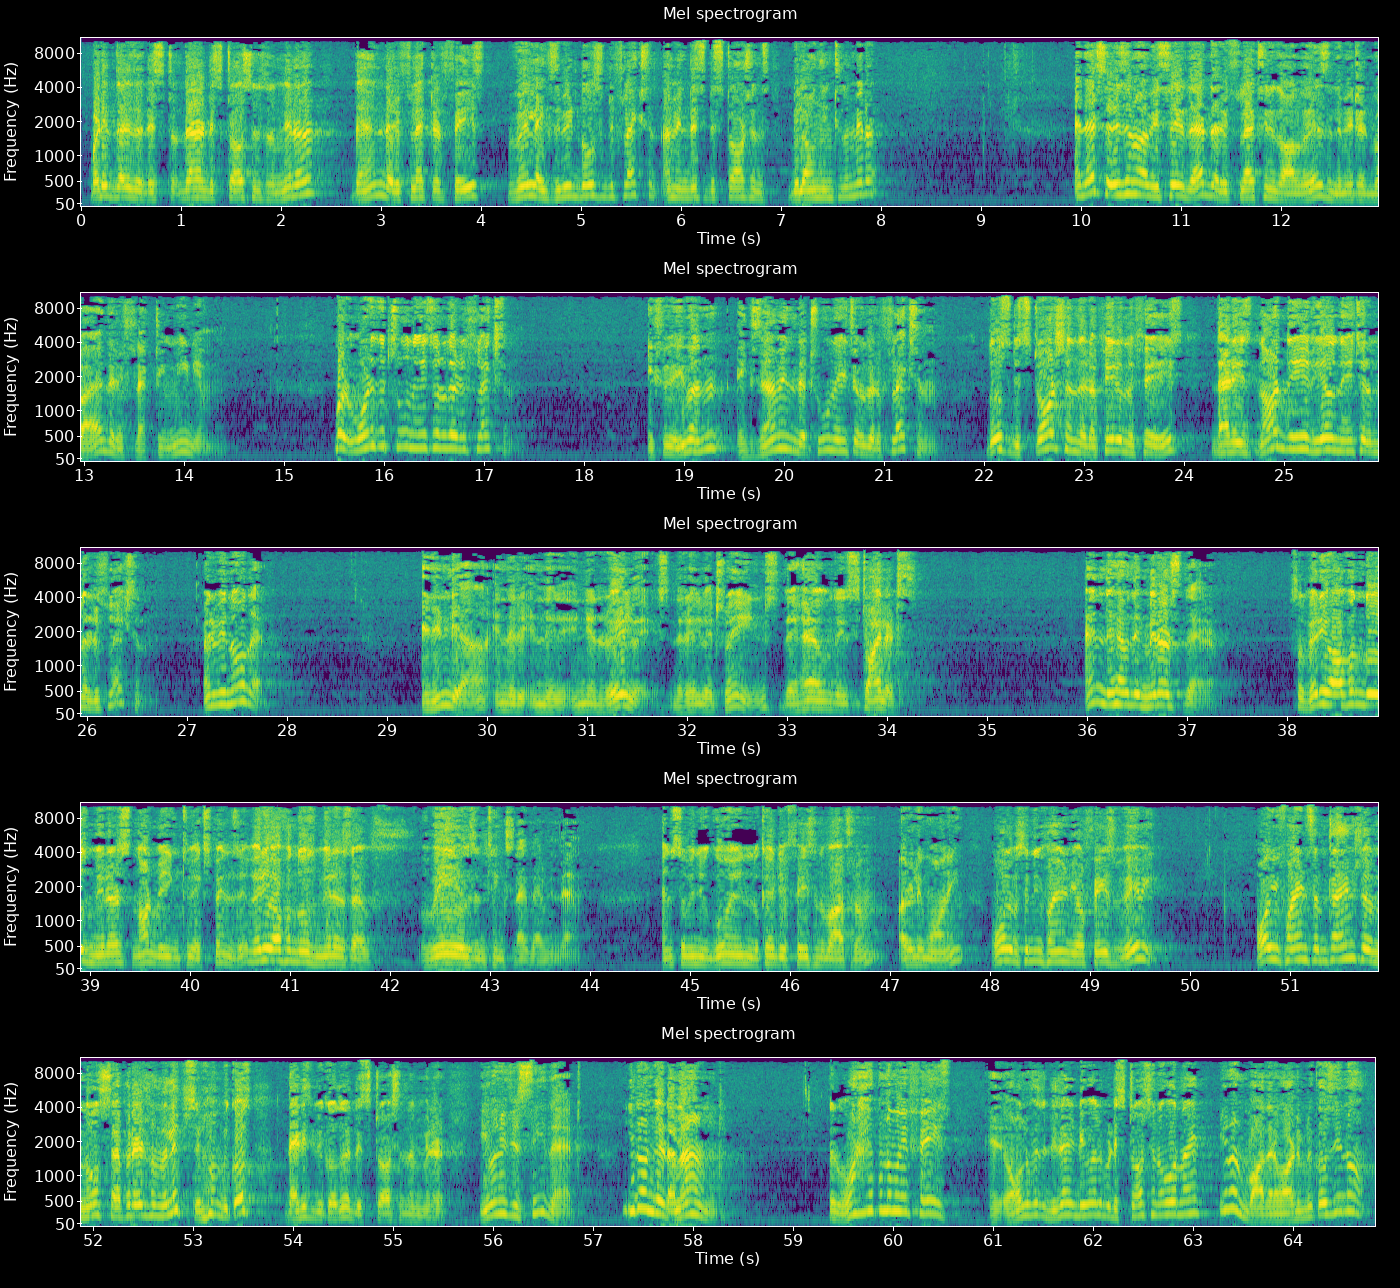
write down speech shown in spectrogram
but if there is a there are distortions in the mirror, then the reflected face will exhibit those deflections, I mean, these distortions belonging to the mirror. And that's the reason why we say that the reflection is always limited by the reflecting medium. But what is the true nature of the reflection? If you even examine the true nature of the reflection, those distortions that appear in the face, that is not the real nature of the reflection. And we know that. In India, in the, in the Indian railways, in the railway trains, they have these toilets. And they have the mirrors there. So very often those mirrors, not being too expensive, very often those mirrors have waves and things like that in them. And so when you go in, look at your face in the bathroom early morning, all of a sudden you find your face wavy. Or you find sometimes your nose separate from the lips, you know, because that is because of the distortion in the mirror. Even if you see that, you don't get alarmed. What happened to my face? All of it, did I develop a distortion overnight? You don't bother about it because you know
